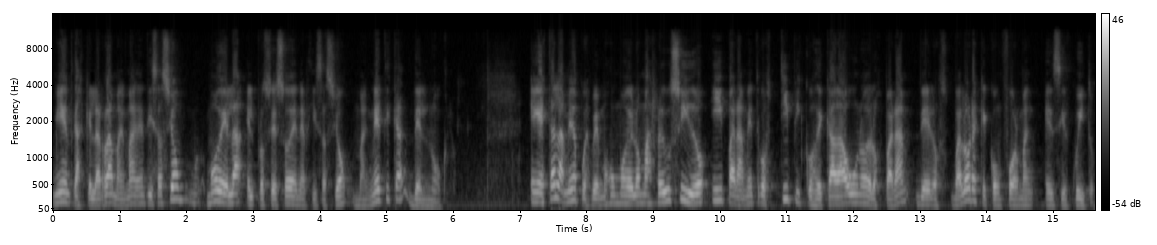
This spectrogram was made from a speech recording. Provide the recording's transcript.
mientras que la rama de magnetización modela el proceso de energización magnética del núcleo. En esta lámina pues vemos un modelo más reducido y parámetros típicos de cada uno de los, de los valores que conforman el circuito.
